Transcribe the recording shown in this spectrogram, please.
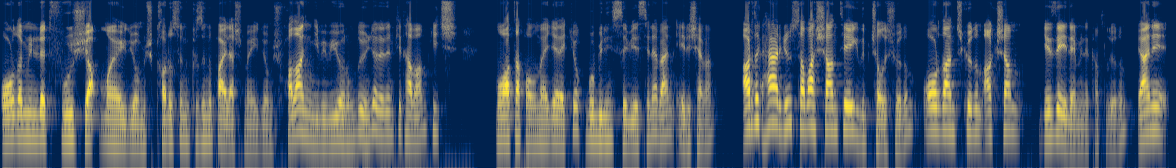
orada millet fuhuş yapmaya gidiyormuş, karısını kızını paylaşmaya gidiyormuş falan gibi bir yorum duyunca dedim ki tamam hiç muhatap olmaya gerek yok. Bu bilinç seviyesine ben erişemem. Artık her gün sabah şantiyeye gidip çalışıyordum. Oradan çıkıyordum akşam gezi eylemine katılıyordum. Yani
